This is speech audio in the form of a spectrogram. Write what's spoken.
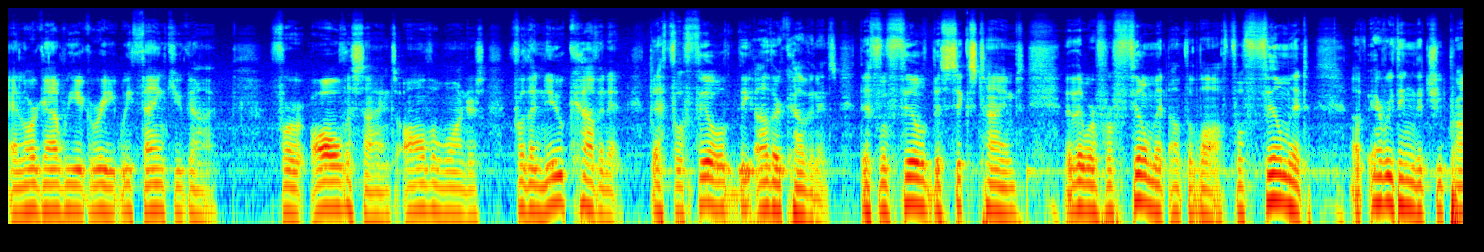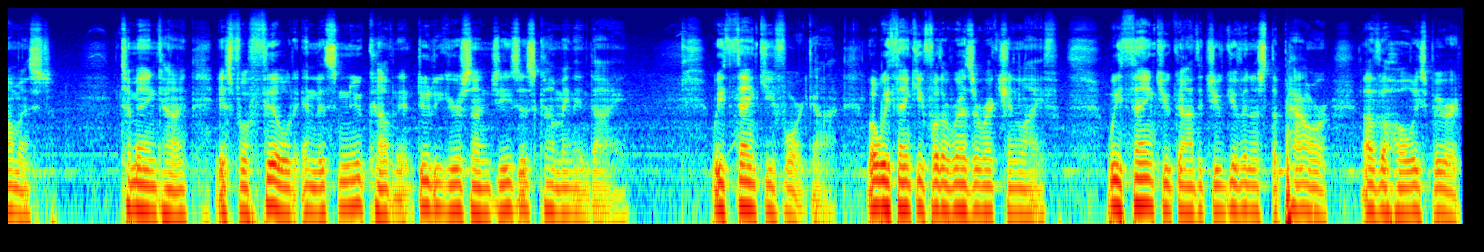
And Lord God, we agree. We thank you, God, for all the signs, all the wonders, for the new covenant that fulfilled the other covenants, that fulfilled the six times that there were fulfillment of the law, fulfillment of everything that you promised to mankind is fulfilled in this new covenant due to your Son Jesus coming and dying. We thank you for it, God. Lord, we thank you for the resurrection life. We thank you, God, that you've given us the power of the Holy Spirit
